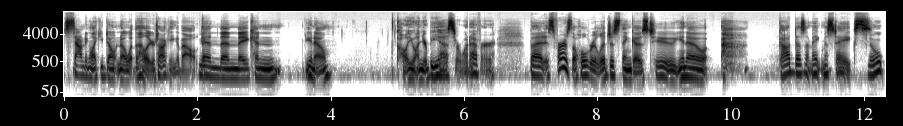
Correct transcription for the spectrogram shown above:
sounding like you don't know what the hell you're talking about. And then they can, you know, call you on your BS or whatever. But as far as the whole religious thing goes too, you know, God doesn't make mistakes. nope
